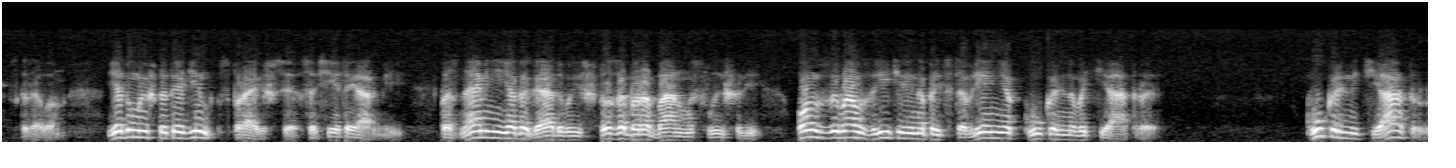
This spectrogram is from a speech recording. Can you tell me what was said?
— сказал он, — «я думаю, что ты один справишься со всей этой армией. По знамени я догадываюсь, что за барабан мы слышали. Он взывал зрителей на представление кукольного театра». «Кукольный театр!»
